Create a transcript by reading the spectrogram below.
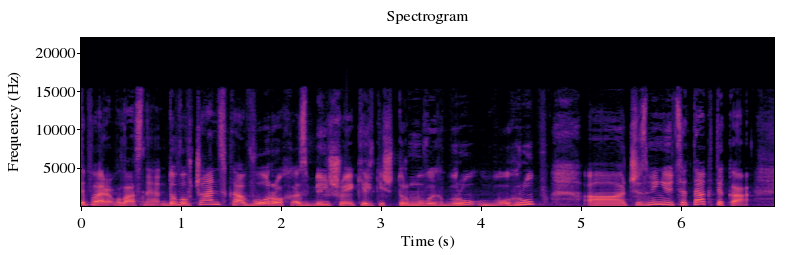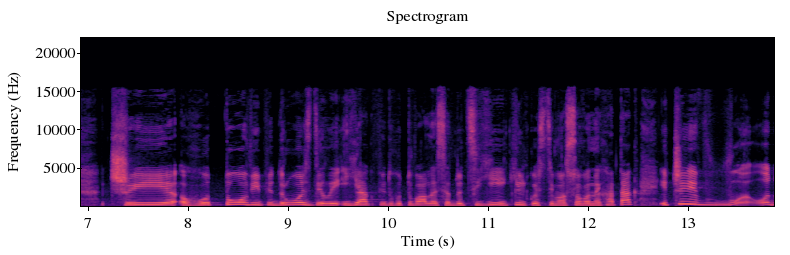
Тепер, власне, до Вовчанська ворог збільшує кількість штурмових груп. Чи змінюється тактика? Чи готові підрозділи і як підготувалися до цієї кількості масованих атак? І чи от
